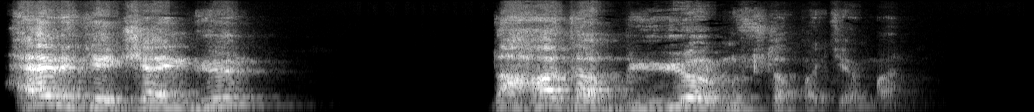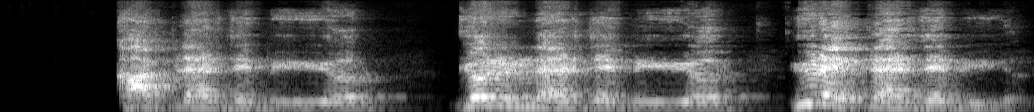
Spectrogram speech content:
her geçen gün daha da büyüyor Mustafa Kemal. Kalplerde büyüyor, gönüllerde büyüyor, yüreklerde büyüyor.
